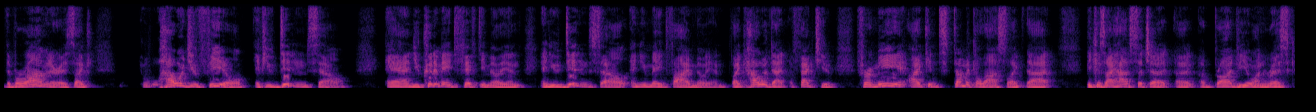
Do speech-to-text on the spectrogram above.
the barometer is like how would you feel if you didn't sell and you could have made 50 million and you didn't sell and you made 5 million like how would that affect you for me i can stomach a loss like that because i have such a, a, a broad view on risk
